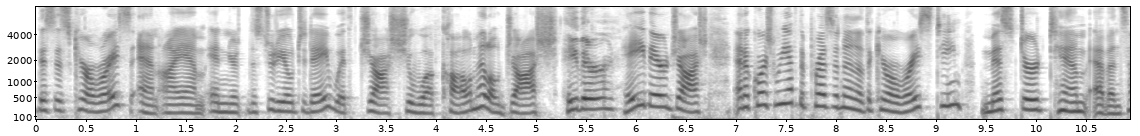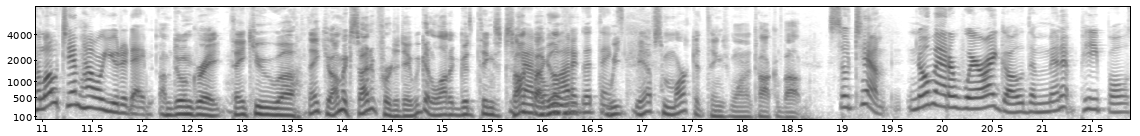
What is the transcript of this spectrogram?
This is Carol Royse, and I am in your, the studio today with Joshua Collum. Hello, Josh. Hey there. Hey there, Josh. And of course, we have the president of the Carol Royse team, Mr. Tim Evans. Hello, Tim. How are you today? I'm doing great. Thank you. Uh, thank you. I'm excited for today. We got a lot of good things to talk about. a lot of good things. We, we have some market things we want to talk about. So, Tim, no matter where I go, the minute people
